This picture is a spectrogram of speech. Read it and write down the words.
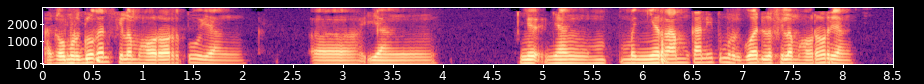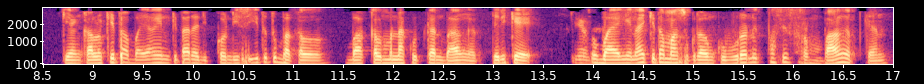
Nah, kalau menurut gue kan film horor tuh yang eh yang yang menyeramkan itu menurut gue adalah film horor yang yang kalau kita bayangin kita ada di kondisi itu tuh bakal bakal menakutkan banget. Jadi kayak Iya, lo bayangin aja kita masuk ke dalam kuburan itu pasti serem banget kan.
